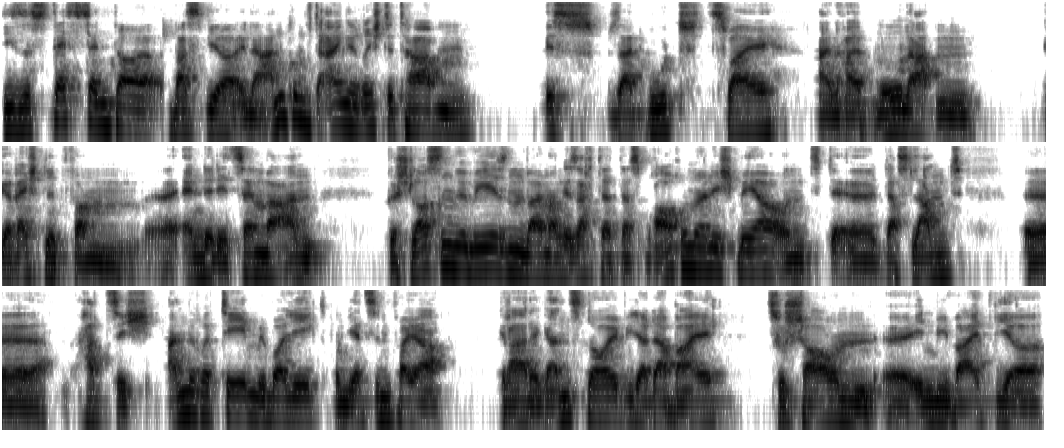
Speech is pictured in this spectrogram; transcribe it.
Dieses Testcenter, was wir in der Ankunft eingerichtet haben, ist seit gut zweieinhalb Monaten gerechnet vom äh, Ende Dezember an geschlossen gewesen, weil man gesagt hat, das brauchen wir nicht mehr und äh, das Land äh, hat sich andere Themen überlegt und jetzt sind wir ja gerade ganz neu wieder dabei zu schauen, äh, inwieweit wir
